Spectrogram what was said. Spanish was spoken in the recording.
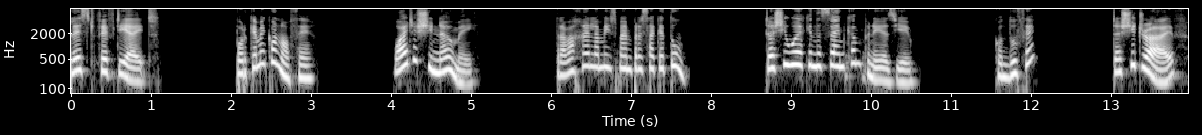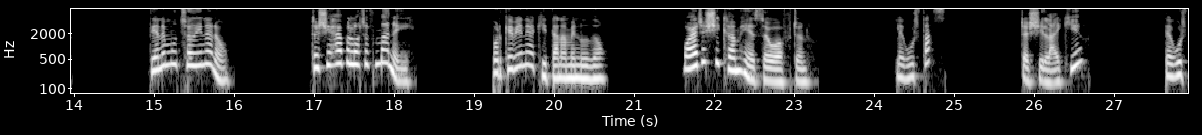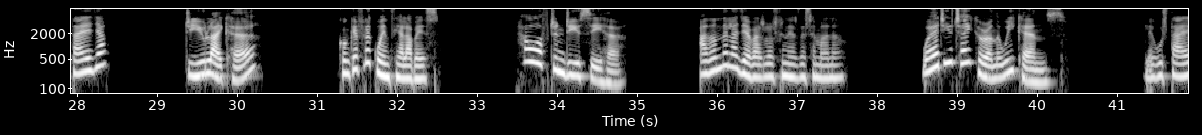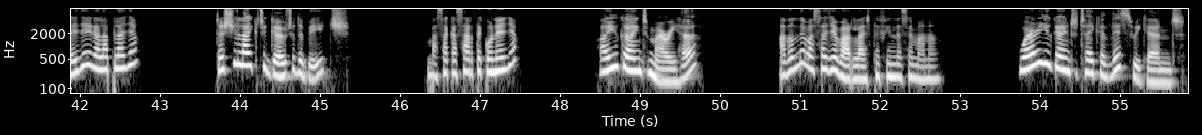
List 58. ¿Por qué me conoce? Why does she know me? ¿Trabaja en la misma empresa que tú? Does she work in the same company as you? ¿Conduce? Does she drive? ¿Tiene mucho dinero? Does she have a lot of money? ¿Por qué viene aquí tan a menudo? Why does she come here so often? ¿Le gustas? Does she like you? ¿Te gusta ella? Do you like her? ¿Con qué frecuencia la ves? How often do you see her? ¿A dónde la llevas los fines de semana? Where do you take her on the weekends? ¿Le gusta a ella ir a la playa? Does she like to go to the beach? ¿Vas a casarte con ella? Are you going to marry her? ¿A dónde vas a llevarla este fin de semana? Where are you going to take her this weekend?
